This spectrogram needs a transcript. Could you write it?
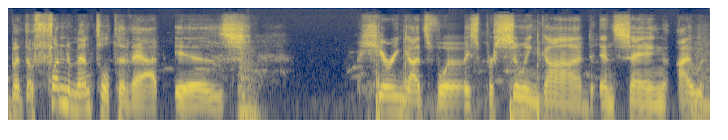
but the fundamental to that is hearing God's voice, pursuing God, and saying, I would,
